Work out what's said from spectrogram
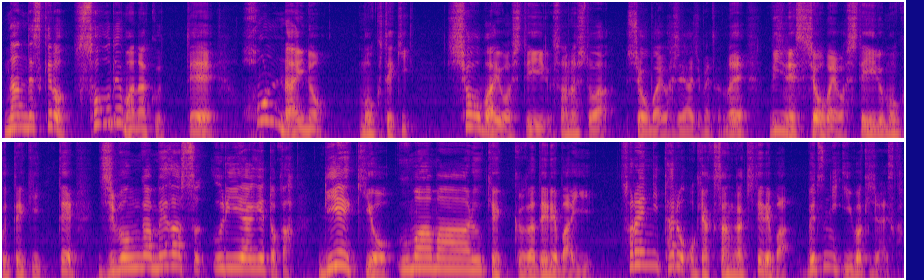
なんですけどそうではなくって本来の目的商売をしているその人は商売をし始めたのでビジネス商売をしている目的って自分が目指す売上とか利益を上回る結果が出ればいい。それに足るお客さんが来てれば別にいいわけじゃないですか。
